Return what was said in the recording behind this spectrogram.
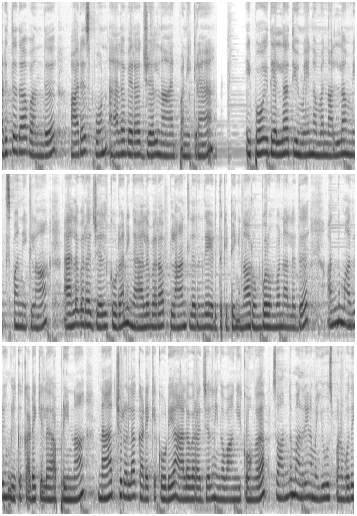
அடுத்ததாக வந்து அரை ஸ்பூன் ஆலோவேரா ஜெல் நான் ஆட் பண்ணிக்கிறேன். இப்போது இது எல்லாத்தையுமே நம்ம நல்லா மிக்ஸ் பண்ணிக்கலாம். ஆலோவேரா ஜெல் கூட நீங்கள் ஆலோவேரா பிளான்ட்லேருந்தே எடுத்துக்கிட்டிங்கன்னா ரொம்ப ரொம்ப நல்லது. அந்த மாதிரி உங்களுக்கு கிடைக்கல அப்படின்னா நேச்சுரலாக கிடைக்கக்கூடிய ஆலோவேரா ஜெல் நீங்கள் வாங்கிக்கோங்க. ஸோ அந்த மாதிரி நம்ம யூஸ் பண்ணும்போது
